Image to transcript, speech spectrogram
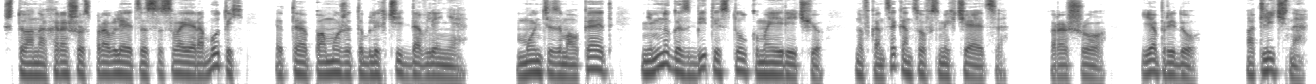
что она хорошо справляется со своей работой, это поможет облегчить давление. Монти замолкает, немного сбитый с толку моей речью, но в конце концов смягчается. «Хорошо, я приду». «Отлично».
